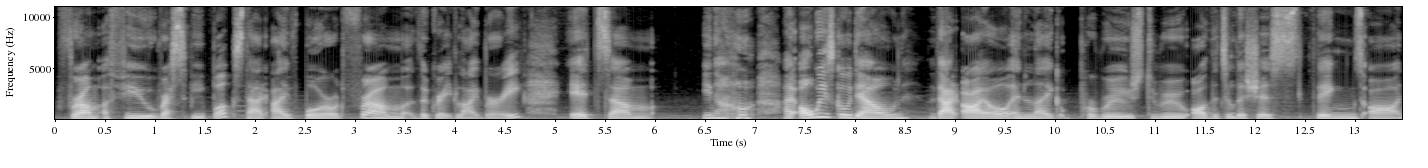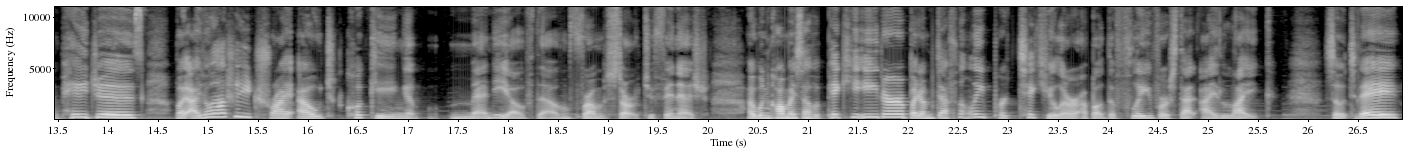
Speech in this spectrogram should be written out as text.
from a few recipe books that I've borrowed from the Great Library. It's um you know, I always go down that aisle and like peruse through all the delicious things on pages, but I don't actually try out cooking many of them from start to finish. I wouldn't call myself a picky eater, but I'm definitely particular about the flavors that I like. So today,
